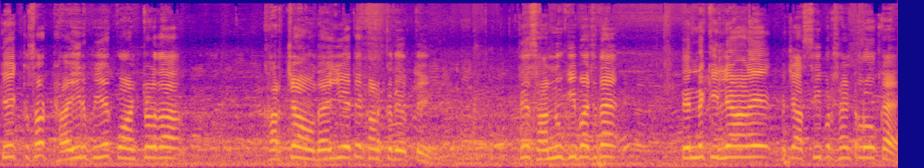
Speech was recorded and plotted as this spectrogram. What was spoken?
ਕਿ 128 ਰੁਪਏ ਕੁਆਂਟਲ ਦਾ ਖਰਚਾ ਆਉਂਦਾ ਜੀ ਇਹ ਤੇ ਕਣਕ ਦੇ ਉੱਤੇ। ਤੇ ਸਾਨੂੰ ਕੀ ਬਚਦਾ ਹੈ? ਤਿੰਨ ਕਿੱਲਿਆਂ ਵਾਲੇ 85% ਲੋਕ ਹੈ।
